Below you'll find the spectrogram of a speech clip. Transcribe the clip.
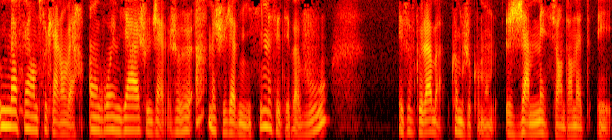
il m'a fait un truc à l'envers. En gros, il me dit ah je suis déjà ah mais je suis déjà venu ici mais c'était pas vous. Et sauf que là bah comme je commande jamais sur internet et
